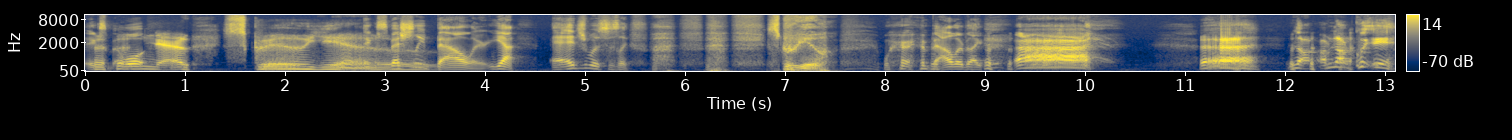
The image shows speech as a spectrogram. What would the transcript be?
ex- well, no, screw you. especially Balor. Yeah, Edge was just like, "Screw you," where Balor be like, "Ah, ah no, I'm not quitting."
